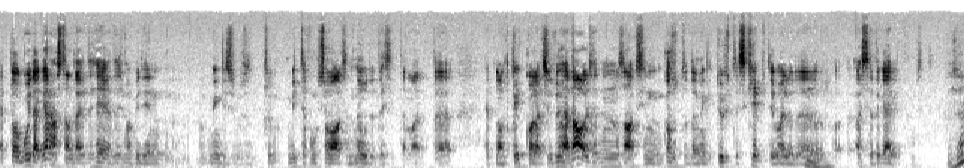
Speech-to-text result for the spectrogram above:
et too kuidagi ära standardiseerida, siis ma pidin mingisugused mittefunktsionaalsed nõuded esitama, et et noh, et kõik oleksid ühetaolised, et ma saaksin kasutada mingit ühte skripti paljude mm. asjade käivitamiseks. ja see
